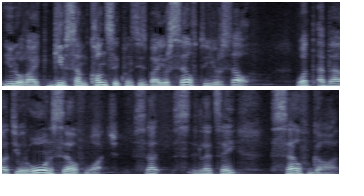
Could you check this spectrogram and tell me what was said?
you know, like give some consequences by yourself to yourself? What about your own self watch? let's say self guard.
